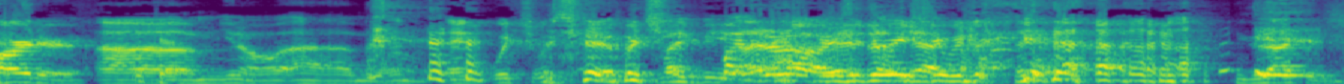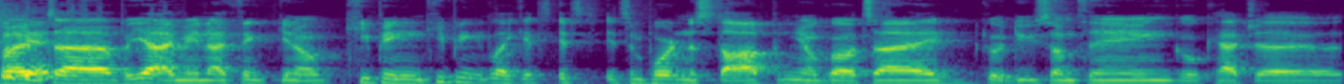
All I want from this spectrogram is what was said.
harder. Um, You know, um, and, and which which which might be. I don't know. yeah exactly. But uh, but yeah, I mean, I think you know, keeping keeping like it's it's it's important to stop. and You know, go outside, go do something, go catch a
